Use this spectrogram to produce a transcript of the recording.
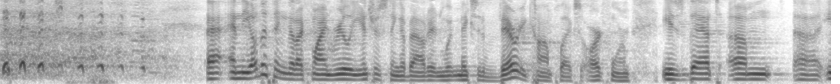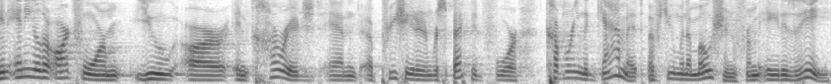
Uh, and the other thing that I find really interesting about it, and what makes it a very complex art form, is that um, uh, in any other art form, you are encouraged and appreciated and respected for covering the gamut of human emotion from A to Z.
